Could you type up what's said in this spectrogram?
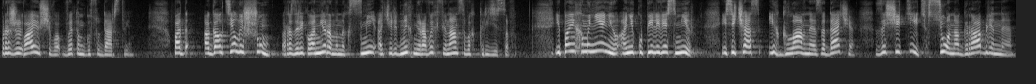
проживающего в этом государстве. Под оголтелый шум разрекламированных СМИ очередных мировых финансовых кризисов – и по их мнению, они купили весь мир. И сейчас их главная задача – защитить все награбленное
